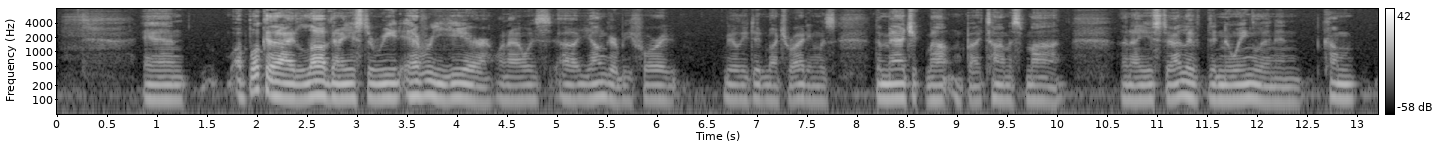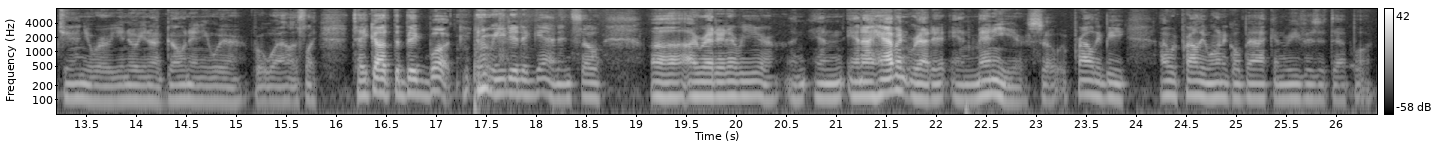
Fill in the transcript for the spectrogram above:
And a book that I loved and I used to read every year when I was uh, younger, before I really did much writing, was The Magic Mountain by Thomas Mann. And I used to, I lived in New England, and come January, you know, you're not going anywhere for a while. It's like, take out the big book and read it again. And so uh, I read it every year. And, and, and I haven't read it in many years, so it probably be, I would probably want to go back and revisit that book.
